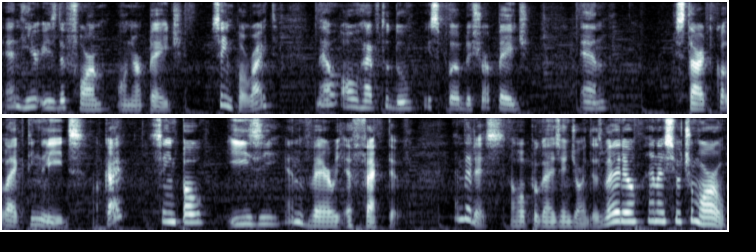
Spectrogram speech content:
And here is the form on your page. Simple, right? Now all you have to do is publish your page and start collecting leads, okay? Simple, easy and very effective. And that is, I hope you guys enjoyed this video and I see you tomorrow.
